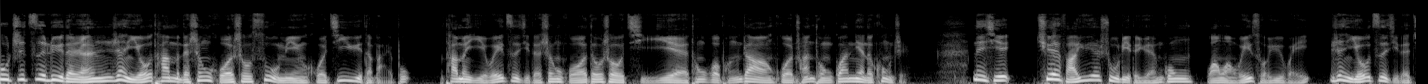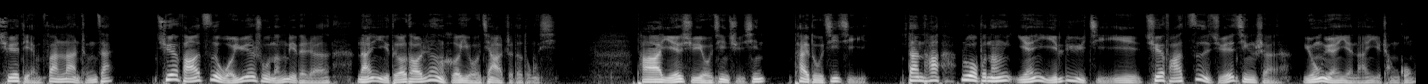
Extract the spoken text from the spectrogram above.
不知自律的人任由他们的生活受宿命或机遇的摆布，他们以为自己的生活都受企业通货膨胀或传统观念的控制。那些缺乏约束力的员工往往为所欲为，任由自己的缺点泛滥成灾。缺乏自我约束能力的人难以得到任何有价值的东西。他也许有进取心，态度积极，但他若不能严以律己，缺乏自觉精神，永远也难以成功。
